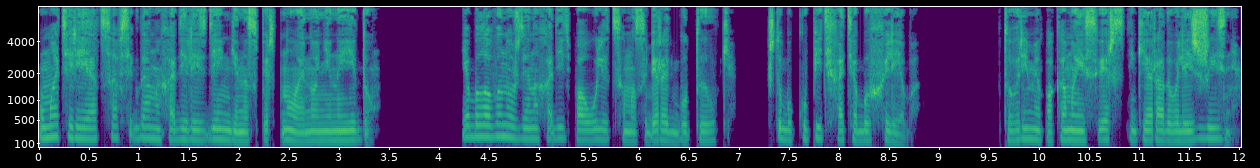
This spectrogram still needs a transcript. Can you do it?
У матери и отца всегда находились деньги на спиртное, но не на еду. Я была вынуждена ходить по улицам и собирать бутылки, чтобы купить хотя бы хлеба. В то время, пока мои сверстники радовались жизни,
